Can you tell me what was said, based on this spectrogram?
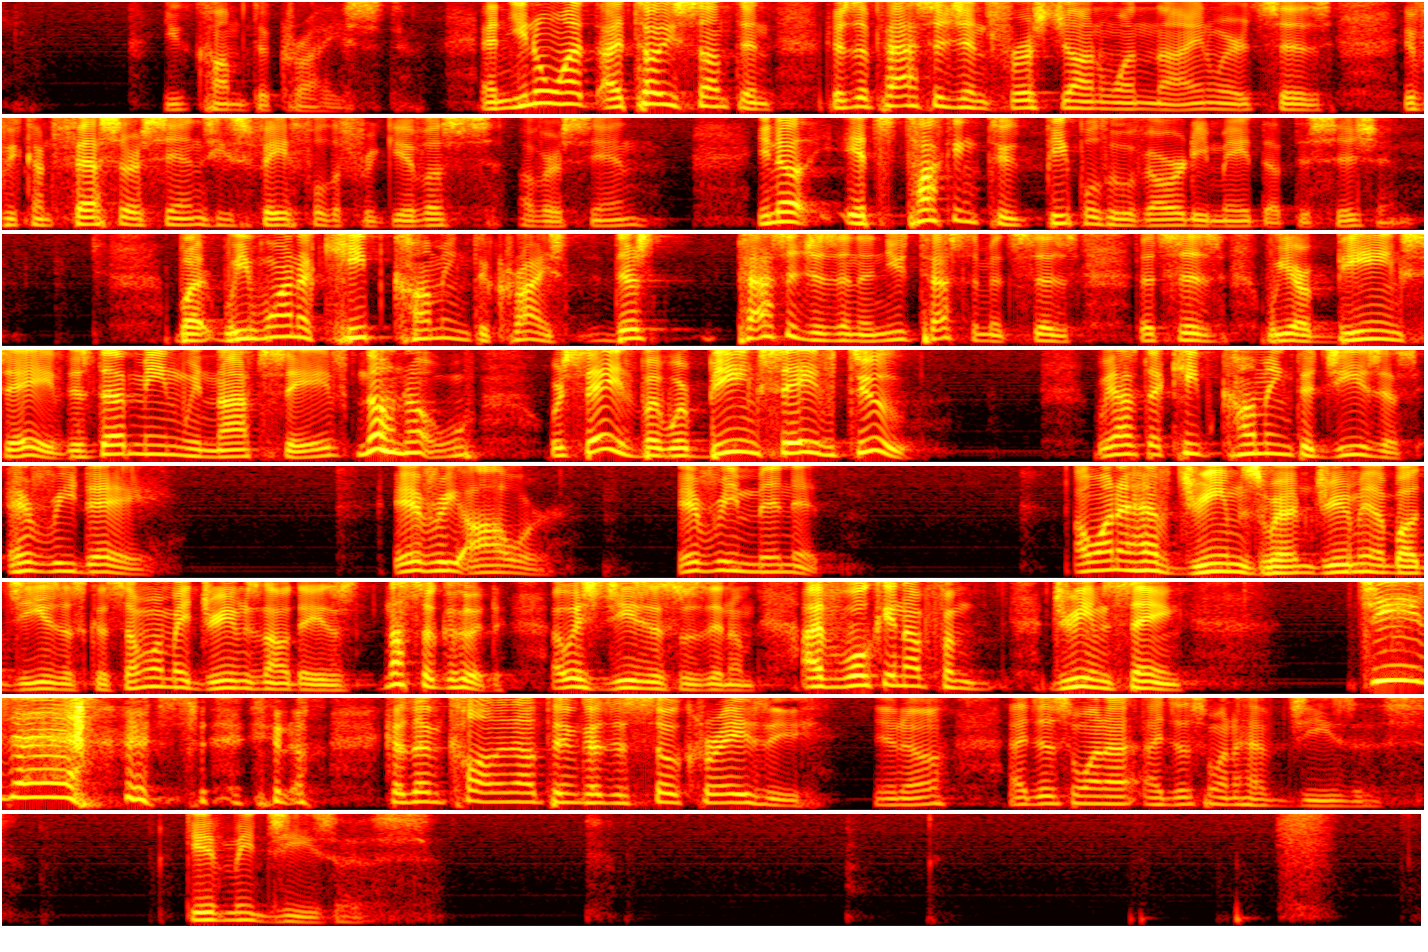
You come to Christ. And you know what? I tell you something. There's a passage in 1 John 1 9 where it says, If we confess our sins, he's faithful to forgive us of our sin. You know, it's talking to people who have already made that decision. But we want to keep coming to Christ. There's passages in the New Testament says that says we are being saved. Does that mean we're not saved? No, no. We're saved, but we're being saved too. We have to keep coming to Jesus every day, every hour, every minute. I want to have dreams where I'm dreaming about Jesus because some of my dreams nowadays not so good. I wish Jesus was in them. I've woken up from dreams saying, Jesus, you know, because I'm calling out to him because it's so crazy, you know. I just wanna, I just wanna have Jesus. Give me Jesus.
